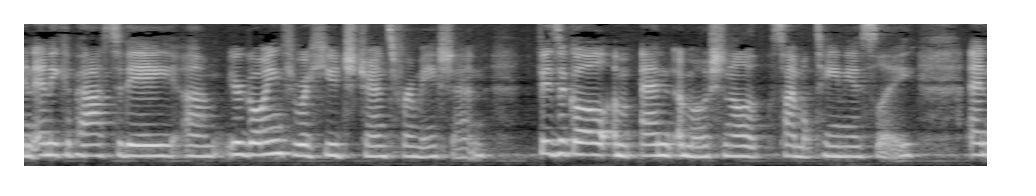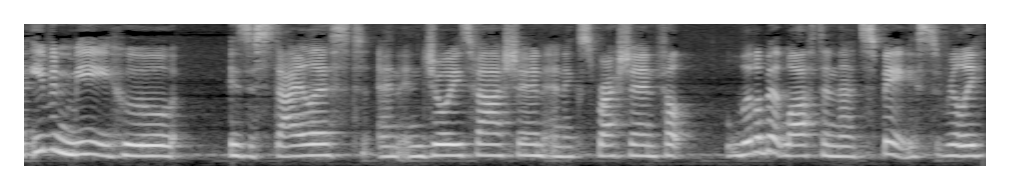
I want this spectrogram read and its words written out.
in any capacity, um, you're going through a huge transformation, physical um, and emotional simultaneously. And even me, who is a stylist and enjoys fashion and expression, felt a little bit lost in that space, really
